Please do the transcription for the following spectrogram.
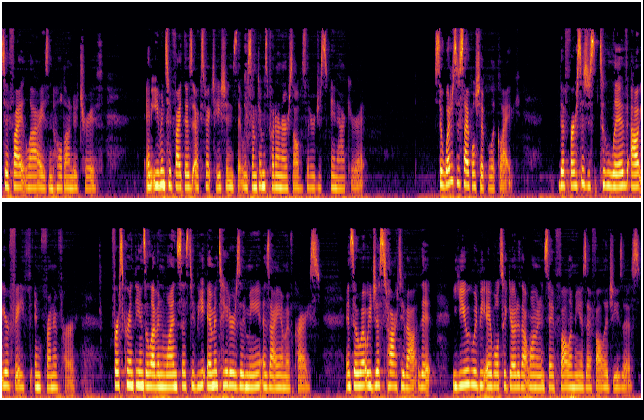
to fight lies and hold on to truth. And even to fight those expectations that we sometimes put on ourselves that are just inaccurate. So, what does discipleship look like? The first is just to live out your faith in front of her. 1 Corinthians 11 1 says to be imitators of me as I am of Christ. And so, what we just talked about, that you would be able to go to that woman and say, Follow me as I follow Jesus.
